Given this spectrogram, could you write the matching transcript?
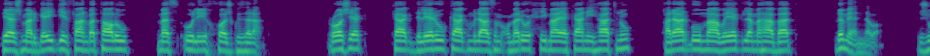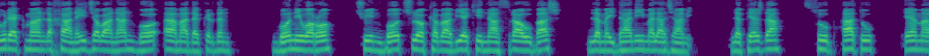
پێشمەرگەی گیرفان بەتاڵ و مەسئولی خۆشگوزەران ڕۆژێک کاک دلێر و کاک ملازم عمەر و حیمایەکانی هاتن و قەرار بوو ماوەیەک لە مەهاباد بمێنەوە ژوورێکمان لە خانەی جەوانان بۆ ئامادەکردن بۆ نیوەڕۆ چوین بۆ چلۆ کەبابیەکی ناسراو و باش لە مەدانی مەلاجامی لە پێشدا سوپ هات و ئێمە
